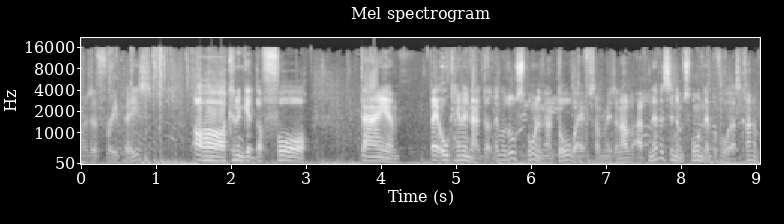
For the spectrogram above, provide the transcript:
there's a free piece. Oh, I couldn't get the four. Damn. They all came in that. They was all spawning in that doorway for some reason. I've, I've never seen them spawn there before. That's kind of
